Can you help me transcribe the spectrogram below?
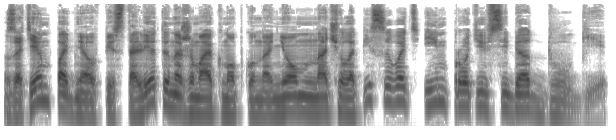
Затем, подняв пистолет и нажимая кнопку на нем, начал описывать им против себя дуги,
